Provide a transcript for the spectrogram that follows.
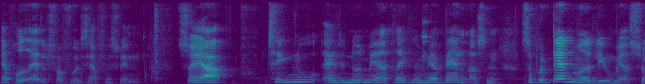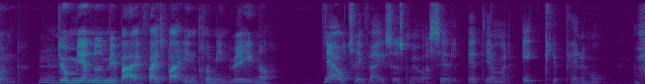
Jeg prøvet alt for at få det til at forsvinde. Så jeg tænkte, nu er det noget med at drikke noget mere vand, og sådan, så på den måde leve mere sundt. Mm. Det var mere noget med bare, faktisk bare at ændre mine vaner. Jeg aftalte faktisk også med mig selv, at jeg måtte ikke klippe pandehår.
